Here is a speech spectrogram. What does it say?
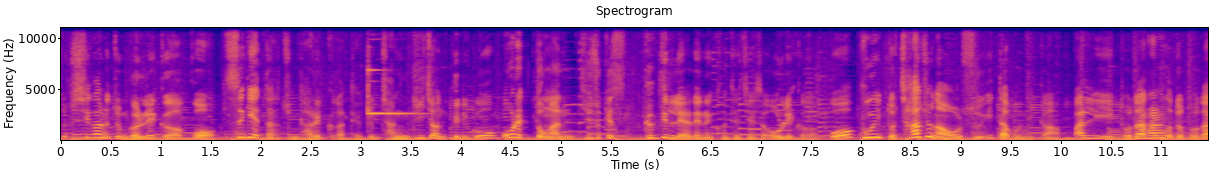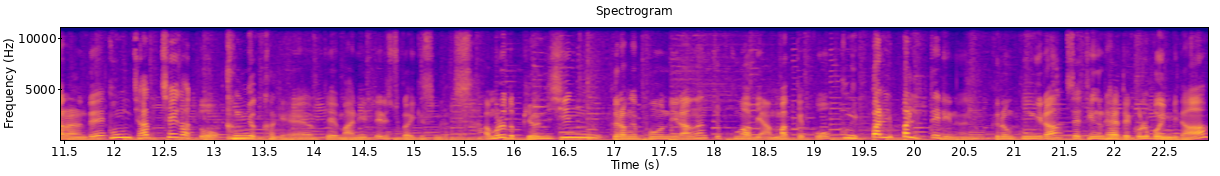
좀 시간은 좀 걸릴 것 같고 쓰기에 따라 좀 다를 것 같아요. 좀 장기전 그리고 오랫동안 지속해서 극딜을 해야 되는 컨텐츠에서 어울릴 것 같고 궁이 또 자주 나올 수 있다 보니까 빨리 도달하는 것도 도달하는데 궁 자체가 또 강력하게 이렇게 많이 때릴 수가 있겠습니다. 아무래도 변신 그랑의폰이랑은 좀 궁합이 안 맞겠고 궁이 빨리 빨리 때리는 그런 궁이랑 세팅을 해야 될 걸로 보입니다.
